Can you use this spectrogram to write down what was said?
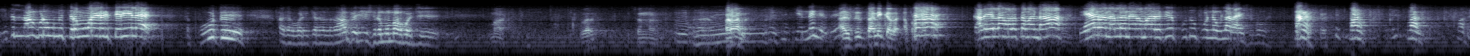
இதெல்லாம் கூட ஒன்றும் சிரமமா எனக்கு தெரியல. பூட்டு அதை உடைக்கிறதுல தான் பெரிய சிரமமா போச்சு. என்னங்க இது? அது தனி கதை. ஆ, அப்புறம் கதையெல்லாம் வளர்த்த வேண்டாம். நேரம் நல்ல நேரமா இருக்கு. புது பொண்ணு உள்ள ராயிச்சு போங்க. வாங்க வாங்க வாங்க வாங்க.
